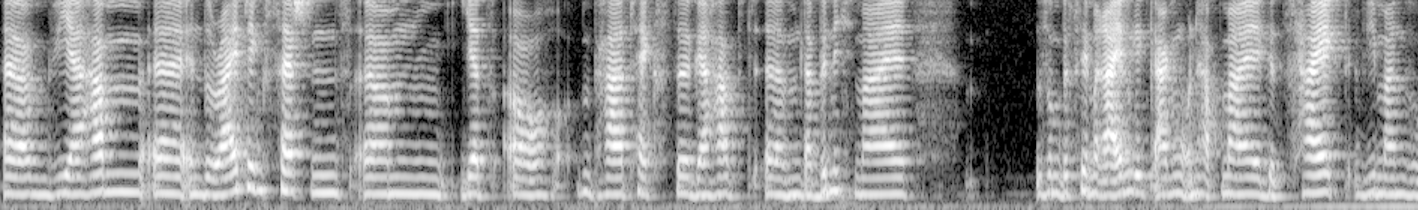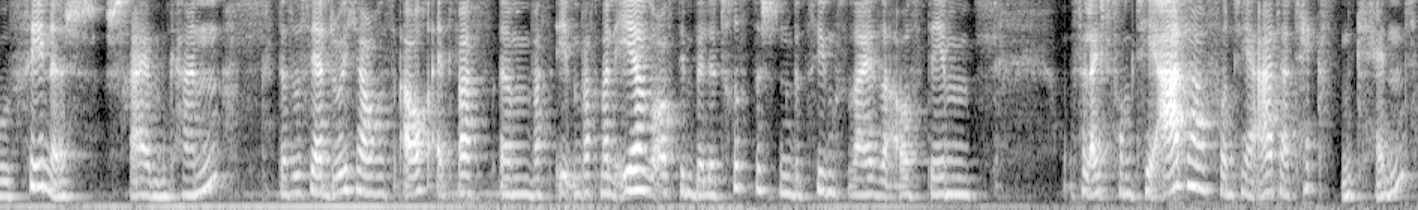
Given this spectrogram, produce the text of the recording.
Ähm, wir haben äh, in The Writing Sessions ähm, jetzt auch ein paar Texte gehabt. Ähm, da bin ich mal so ein bisschen reingegangen und habe mal gezeigt, wie man so szenisch schreiben kann. Das ist ja durchaus auch etwas, ähm, was, eben, was man eher so aus dem Belletristischen beziehungsweise aus dem, vielleicht vom Theater, von Theatertexten kennt.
